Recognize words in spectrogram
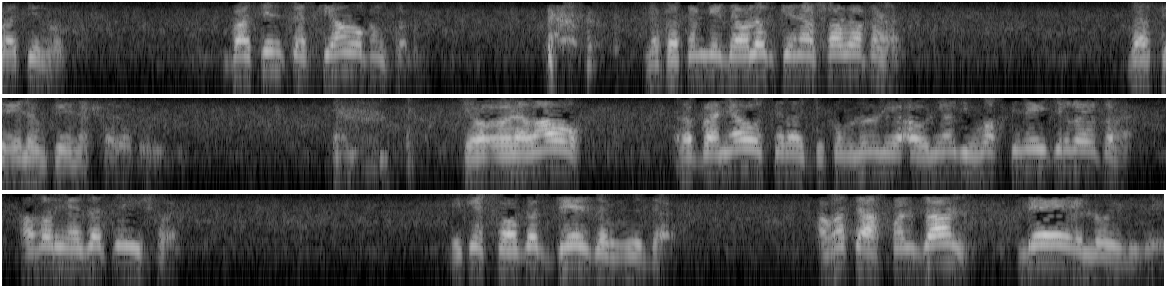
باطن وکړم باطن تسکیه وکړم کړم لکه څنګه دولت کې نشه وکړه داسې علم کې نشه وکړم چې علماو ربانیا او سره چې کوم لوی اولیا دي وخت نه یې چرګه کنه هغه ریاضت نه شو دغه صحبت ډېر ضروري ده هغه ته خپل ځان ډېر لوی دي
